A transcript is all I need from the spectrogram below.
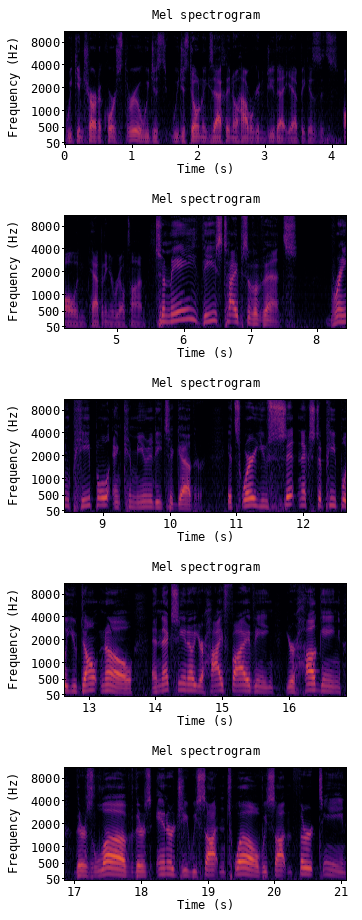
we can chart a course through. We just we just don't exactly know how we're going to do that yet because it's all in, happening in real time. To me, these types of events bring people and community together. It's where you sit next to people you don't know, and next thing you know, you're high fiving, you're hugging. There's love, there's energy. We saw it in 12, we saw it in 13.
